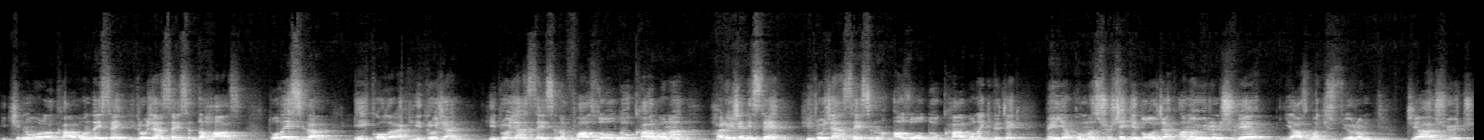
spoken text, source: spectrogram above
2 numaralı karbonda ise hidrojen sayısı daha az. Dolayısıyla ilk olarak hidrojen, hidrojen sayısının fazla olduğu karbona, halojen ise hidrojen sayısının az olduğu karbona gidecek ve yapımız şu şekilde olacak. Ana ürünü şuraya yazmak istiyorum. CH3,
